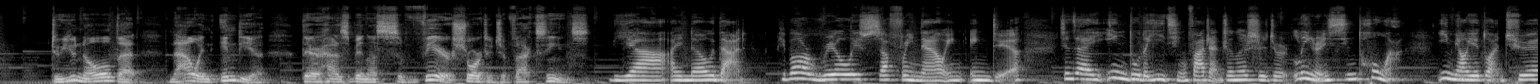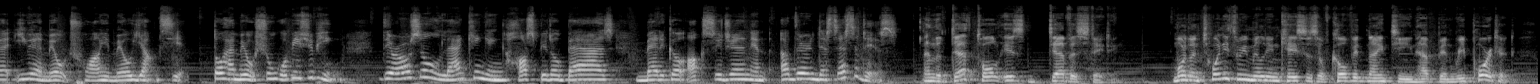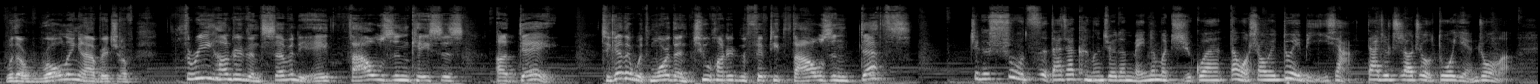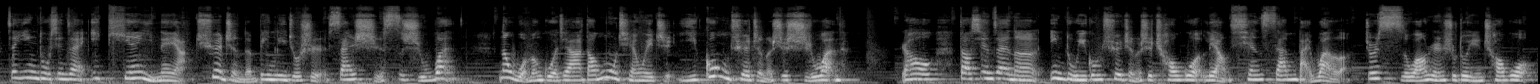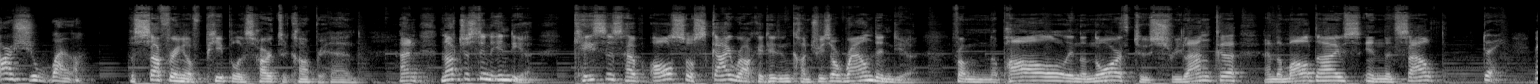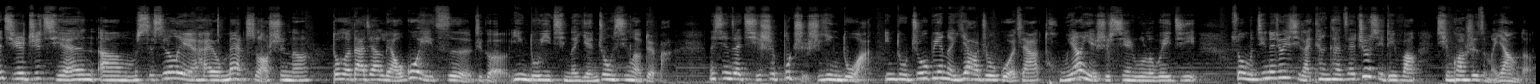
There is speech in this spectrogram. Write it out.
Do you know that now in India, there has been a severe shortage of vaccines? Yeah, I know that. People are really suffering now in India. 现在印度的疫情发展真的是就是令人心痛啊！疫苗也短缺，医院也没有床，也没有氧气，都还没有生活必需品。They're also lacking in hospital beds, medical oxygen, and other necessities. And the death toll is devastating. More than 23 million cases of COVID 19 have been reported, with a rolling average of 378,000 cases a day, together with more than 250,000 deaths. 这个数字大家可能觉得没那么直观，但我稍微对比一下，大家就知道这有多严重了。在印度，现在一天以内啊，确诊的病例就是三十四十万。那我们国家到目前为止一共确诊的是十万， 然后到现在呢，印度一共确诊的是超过两千三百万了，就是死亡人数都已经超过二十五万了。The suffering of people is hard to comprehend. And not just in India, cases have also skyrocketed in countries around India, from Nepal in the north to Sri Lanka and the Maldives in the south. 对，那其实之前啊、嗯，我们 Cecilia 还有 Max 老师呢，都和大家聊过一次这个印度疫情的严重性了，对吧？那现在其实不只是印度啊，印度周边的亚洲国家同样也是陷入了危机，所以我们今天就一起来看看在这些地方情况是怎么样的。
